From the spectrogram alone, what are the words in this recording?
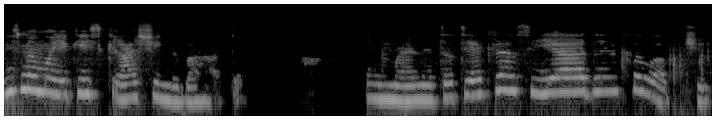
Візьмемо якийсь кращий набагато. У мене тут якраз є один хлопчик.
